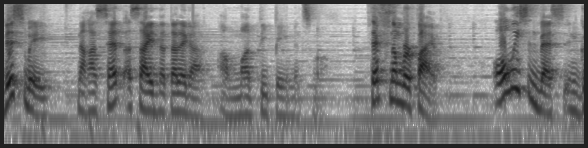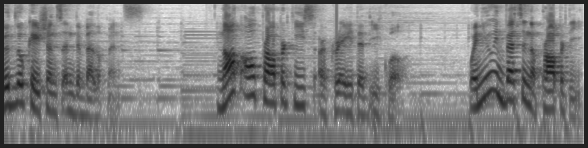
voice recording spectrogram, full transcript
This way, nakaset aside na talaga ang monthly payments mo. Tip number 5. Always invest in good locations and developments. Not all properties are created equal. When you invest in a property,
